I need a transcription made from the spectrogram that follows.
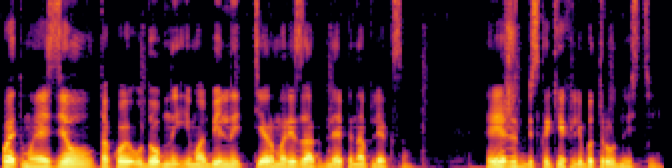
Поэтому я сделал такой удобный и мобильный терморезак для пеноплекса. Режет без каких-либо трудностей.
